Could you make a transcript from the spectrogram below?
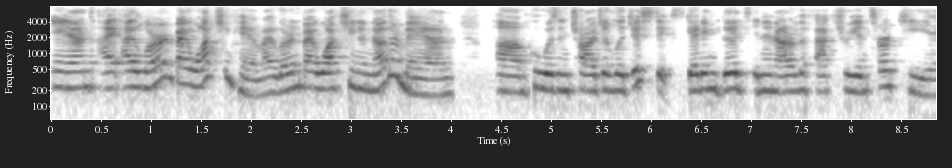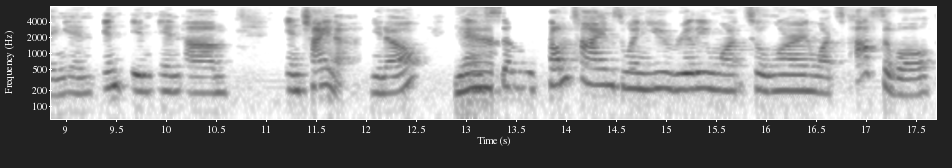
And I, I learned by watching him. I learned by watching another man um, who was in charge of logistics, getting goods in and out of the factory in Turkey and in in in in, um, in China. You know, yeah. And so sometimes when you really want to learn what's possible,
